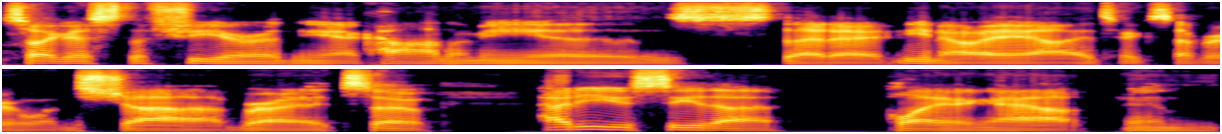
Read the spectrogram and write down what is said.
So I guess the fear in the economy is that uh, you know AI takes everyone's job, right? So how do you see that playing out in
